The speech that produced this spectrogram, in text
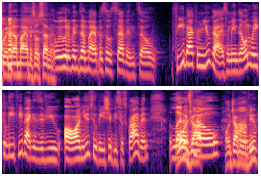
were done by episode seven. we would have been done by episode seven. So feedback from you guys. I mean, the only way you can leave feedback is if you are on YouTube and you should be subscribing. Let Or us drop- know. or drop a um, review.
